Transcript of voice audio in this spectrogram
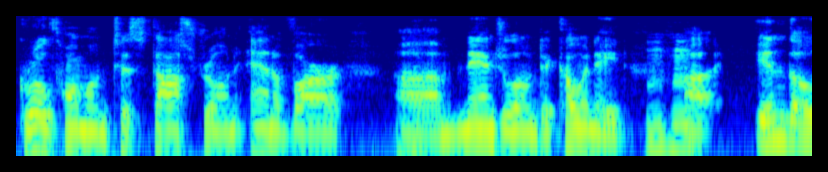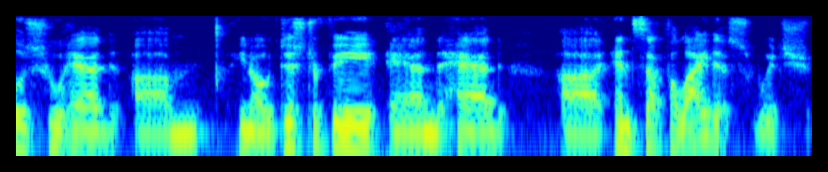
growth hormone, testosterone, anavar, um, nandrolone, decanoate uh, in those who had, um, you know, dystrophy and had uh, encephalitis, which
